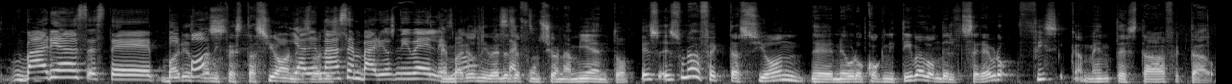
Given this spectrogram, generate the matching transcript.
varias, este, varias manifestaciones. Y además en varios niveles. En varios niveles de funcionamiento. Es, es una afectación eh, neurocognitiva donde el cerebro físicamente está afectado.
